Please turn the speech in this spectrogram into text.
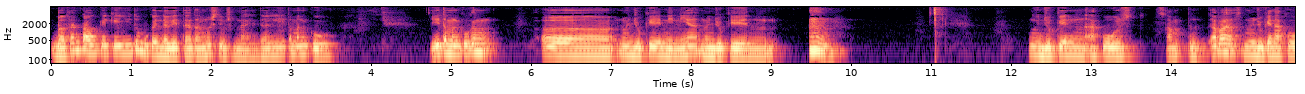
bahkan tahu KKI itu bukan dari tetan muslim sebenarnya dari temanku. Jadi temanku kan uh, nunjukin ini ya nunjukin nunjukin aku sam, apa nunjukin aku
